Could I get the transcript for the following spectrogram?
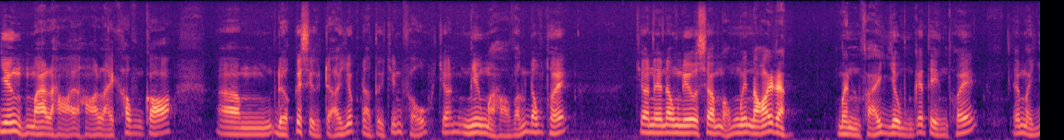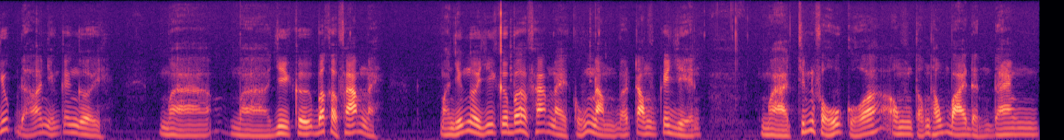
nhưng mà là họ họ lại không có um, được cái sự trợ giúp nào từ chính phủ cho nhưng mà họ vẫn đóng thuế. Cho nên ông Newsom ông mới nói rằng mình phải dùng cái tiền thuế để mà giúp đỡ những cái người mà mà di cư bất hợp pháp này mà những người di cư bất hợp pháp này cũng nằm ở trong cái diện mà chính phủ của ông tổng thống Biden đang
